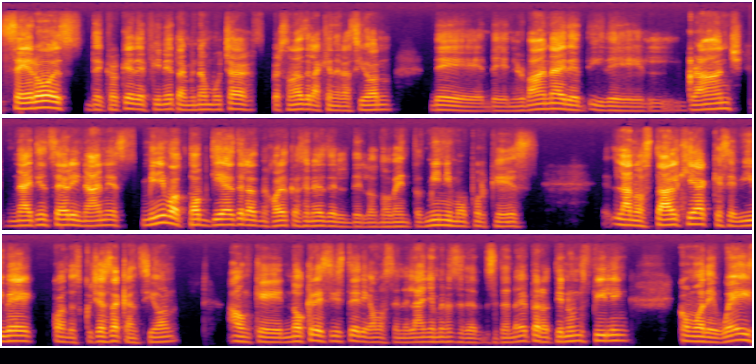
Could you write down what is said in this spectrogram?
Cero es, de, creo que define también a muchas personas de la generación de, de Nirvana y, de, y del grunge. 1979 es mínimo top 10 de las mejores canciones del, de los 90, mínimo, porque es la nostalgia que se vive cuando escuchas esa canción, aunque no creciste, digamos, en el año 1979, pero tiene un feeling como de, güey,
